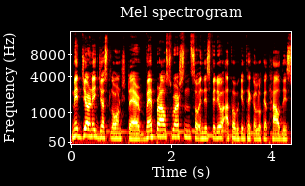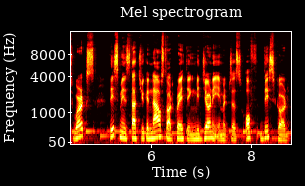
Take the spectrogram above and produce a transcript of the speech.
Midjourney just launched their web browser version, so in this video I thought we can take a look at how this works. This means that you can now start creating Midjourney images off Discord.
